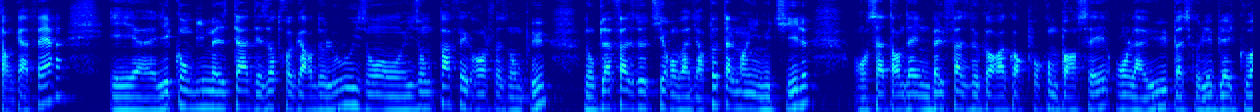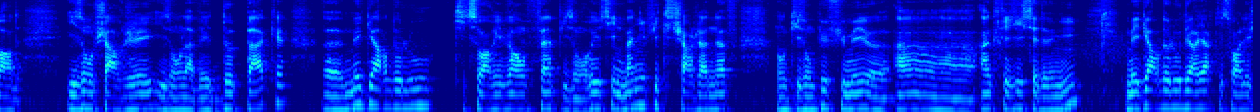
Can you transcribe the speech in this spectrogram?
tant qu'à faire. Et euh, les combis Melta des autres gardes-loups, ils n'ont ils ont pas fait grand-chose non plus. Donc la phase de tir, on va dire totalement inutile. On s'attendait à une belle phase de corps à corps pour compenser. On l'a eu parce que les Blade Guard, ils ont chargé, ils ont lavé deux packs. mes gardes-loups, qui sont arrivés en FEP, ils ont réussi une magnifique charge à neuf, donc ils ont pu fumer euh, un, un Crisis et demi. Mes gardes-loups derrière qui sont allés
